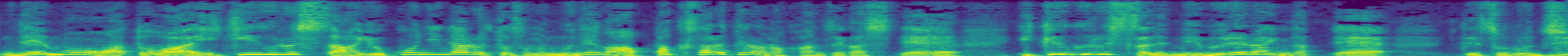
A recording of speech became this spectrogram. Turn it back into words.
で、もう、あとは、息苦しさ。横になると、その胸が圧迫されてるような感じがして、息苦しさで眠れないんだって。で、その10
